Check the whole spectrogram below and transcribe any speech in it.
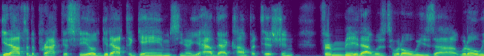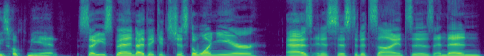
get out to the practice field, get out to games, you know, you have that competition. For me, that was what always uh, what always hooked me in. So you spend, I think it's just the one year as an assistant at Sciences, and then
